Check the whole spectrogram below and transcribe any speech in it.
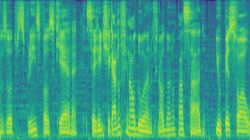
os outros principals, que era se a gente chegar no final do ano, final do ano passado, e o pessoal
